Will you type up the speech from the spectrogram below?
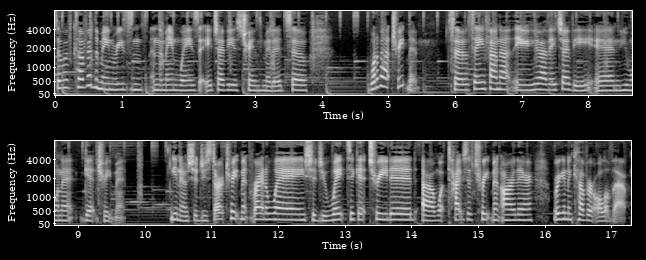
So we've covered the main reasons and the main ways that HIV is transmitted. So, what about treatment? So, say you found out that you have HIV and you want to get treatment. You know, should you start treatment right away? Should you wait to get treated? Uh, what types of treatment are there? We're going to cover all of that.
